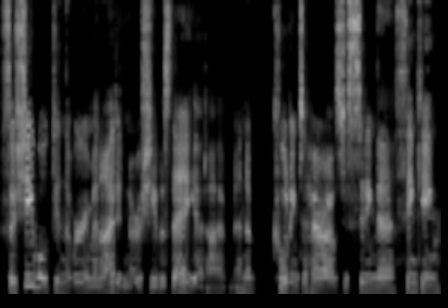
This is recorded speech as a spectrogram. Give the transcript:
So she walked in the room, and I didn't know she was there yet. I, and according to her, I was just sitting there thinking,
